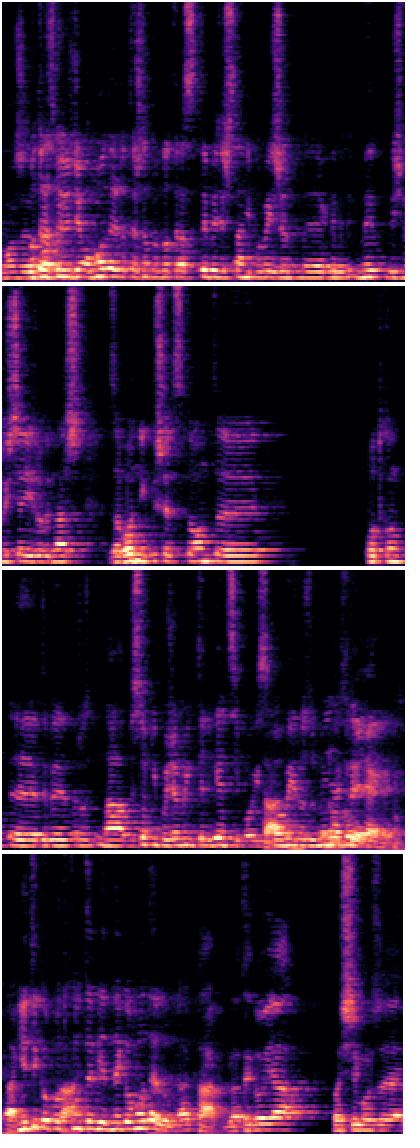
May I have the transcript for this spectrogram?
może... Bo teraz chodzi o model, to też na pewno teraz ty będziesz w stanie powiedzieć, że e, gdyby my byśmy chcieli, żeby nasz zawodnik wyszedł stąd e, pod e, gdyby na wysokim poziomie inteligencji boiskowej i rozumienia, rozumienia gry. gry. Tak, nie tylko pod Tak. kątem jednego modelu, tak? Tak, dlatego ja właśnie może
